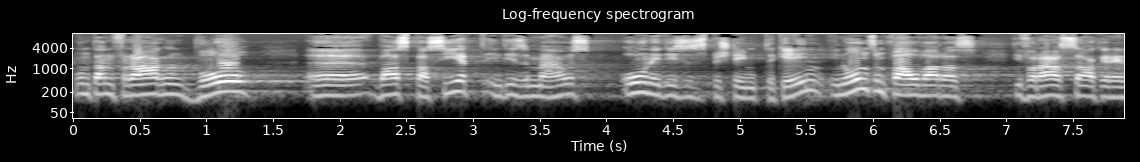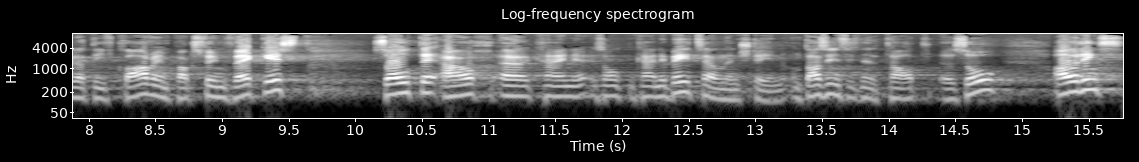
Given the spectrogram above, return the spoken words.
und dann fragen, wo äh, was passiert in dieser Maus ohne dieses bestimmte Gen. In unserem Fall war das die Voraussage relativ klar, wenn PAX5 weg ist, sollte auch äh, keine, sollten keine B-Zellen entstehen. Und das ist in der Tat äh, so. Allerdings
